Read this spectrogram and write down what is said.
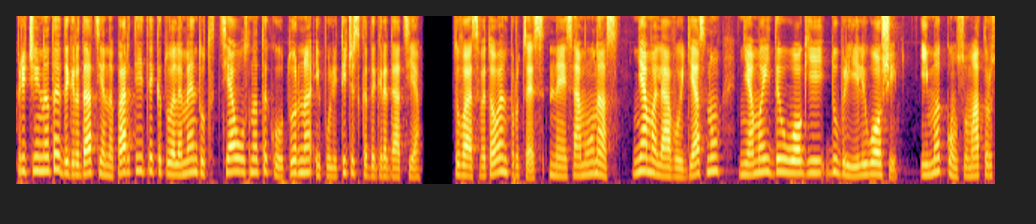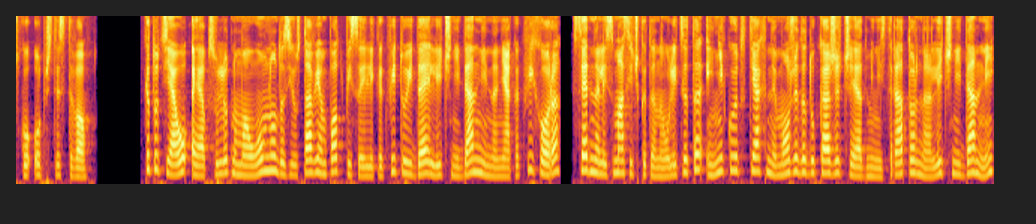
Причината е деградация на партиите като елемент от цялостната културна и политическа деградация. Това е световен процес, не е само у нас. Няма ляво и дясно, няма идеологии, добри или лоши. Има консуматорско общество. Като цяло е абсолютно малумно да си оставям подписа или каквито и да е лични данни на някакви хора, седнали с масичката на улицата и никой от тях не може да докаже, че е администратор на лични данни,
